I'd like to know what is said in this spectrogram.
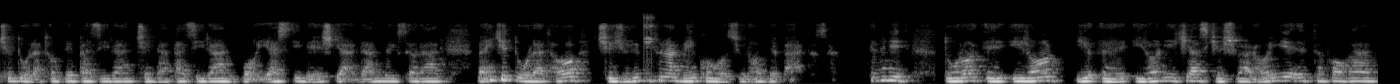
چه دولت ها بپذیرن چه نپذیرن بایستی بهش گردن بگذارن و اینکه دولت ها چجوری می‌تونن به این کنوانسیون ها بپردازن. ببینید دوران ایران ایران یکی از کشورهای اتفاقا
